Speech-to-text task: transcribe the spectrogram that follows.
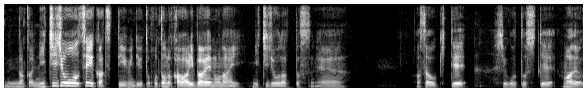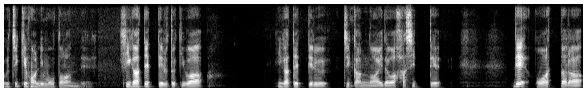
なんか日常生活っていう意味で言うとほとんど変わり映えのない日常だったっすね。朝起きて仕事してまあでもうち基本リモートなんで日が照ってる時は日が照ってる時間の間は走ってで終わったら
